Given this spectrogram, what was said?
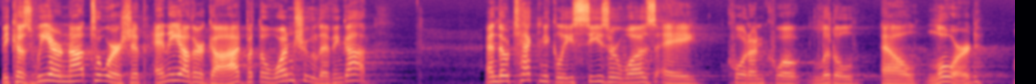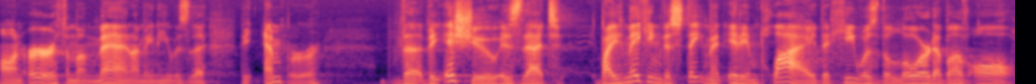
because we are not to worship any other God but the one true living God. And though technically Caesar was a quote unquote little l Lord on earth among men, I mean, he was the, the emperor, the, the issue is that by making this statement, it implied that he was the Lord above all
